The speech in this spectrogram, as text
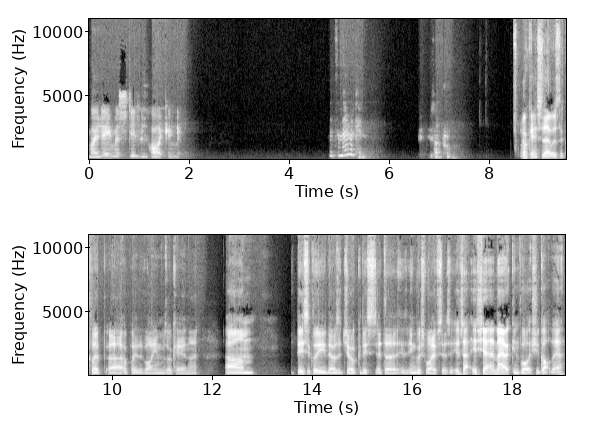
My name is Stephen Hawking. It's American. Is that a problem? Okay, so that was the clip. Uh, hopefully, the volume was okay in that. Um, basically, that was a joke. This at the his English wife says, "Is that is that American voice you got there?"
